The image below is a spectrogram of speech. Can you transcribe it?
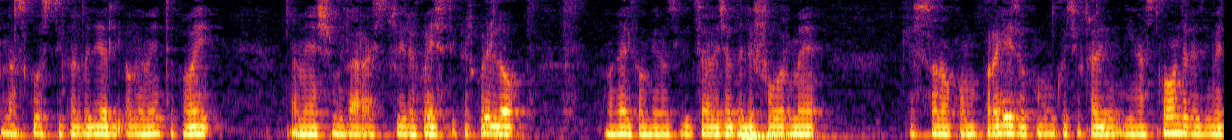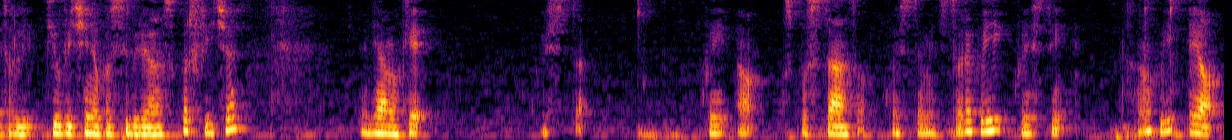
nascosti per vederli, ovviamente poi la mesh mi va a restituire questi, per quello magari conviene utilizzare già delle forme che sono compresi o comunque cercare di, nasconderli, di metterli più vicino possibile alla superficie. Vediamo che questa qui ho spostato questo emettitore qui, questi sono qui e ho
